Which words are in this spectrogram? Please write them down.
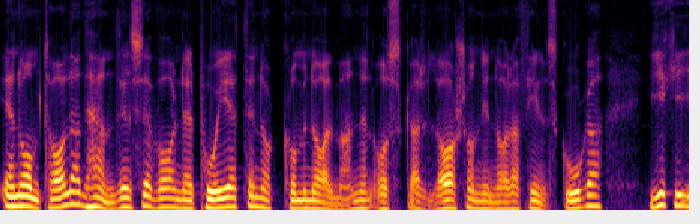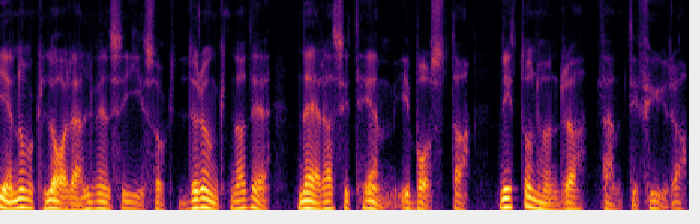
En omtalad händelse var när poeten och kommunalmannen Oskar Larsson i Norra Finnskoga gick igenom Klarälvens is och drunknade nära sitt hem i Bosta 1954.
